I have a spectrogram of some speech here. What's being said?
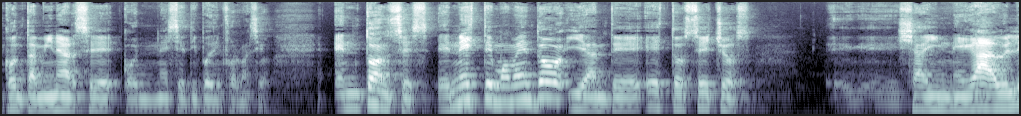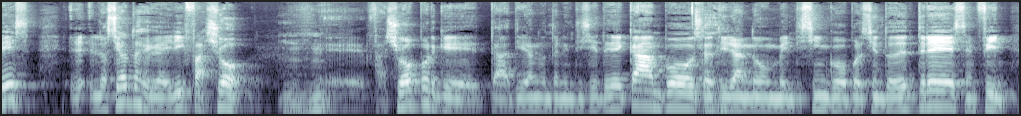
contaminarse con ese tipo de información. Entonces, en este momento y ante estos hechos ya innegables. Eh, lo cierto es que Kairi falló. Eh, falló porque está tirando un 37 de campo, está tirando un 25% de 3, en fin,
